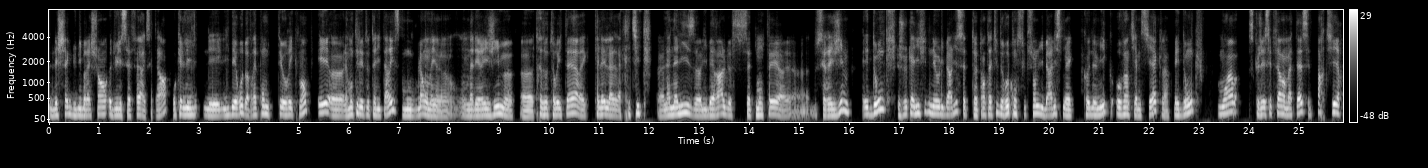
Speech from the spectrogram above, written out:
l'échec du libre-échange, euh, du laisser-faire, etc., auquel les, libéraux doivent répondre théoriquement, et euh, la montée des totalitarismes, où là on a, on a des régimes euh, très autoritaires, et quelle est la critique, l'analyse libérale de cette montée de ces régimes? Et donc, je qualifie de néolibéralisme cette tentative de reconstruction du libéralisme économique au XXe siècle. Et donc, moi, ce que j'ai essayé de faire dans ma thèse, c'est de partir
